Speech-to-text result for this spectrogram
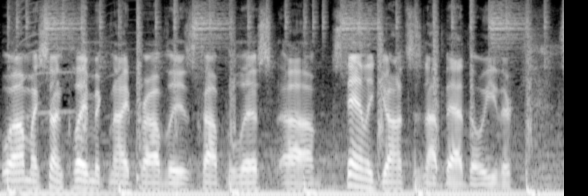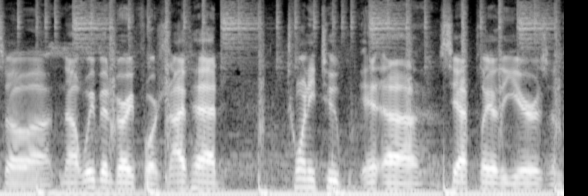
Well, my son Clay McKnight probably is top of the list. Um, Stanley Johnson's not bad though either. So uh, we've been very fortunate. I've had 22 uh, CIF Player of the Years, and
